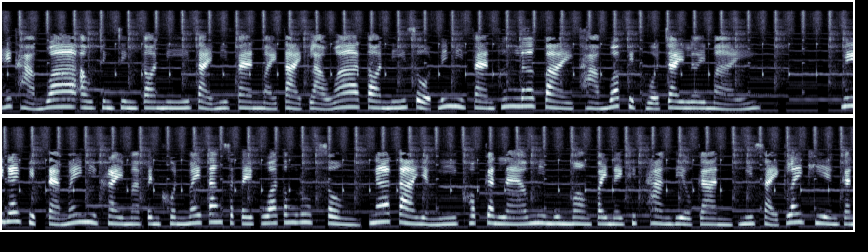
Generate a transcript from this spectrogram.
ให้ถามว่าเอาจริง ๆ ตอนนี้ต่ายมีแฟนไหมต่ายกล่าวว่า ตอนนี้โสดไม่มีแฟนเพิ่งเลิกไป ถามว่าปิดหัวใจเลยไหม ไม่ได้ปิดแต่ไม่มีใครมาเป็นคนไม่ตั้งสเปคว่าต้องรูปทรง หน้าตาอย่างนี้คบกันแล้วมีมุมมองไปในทิศทางเดียวกัน มีสายใกล้เคียงกัน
